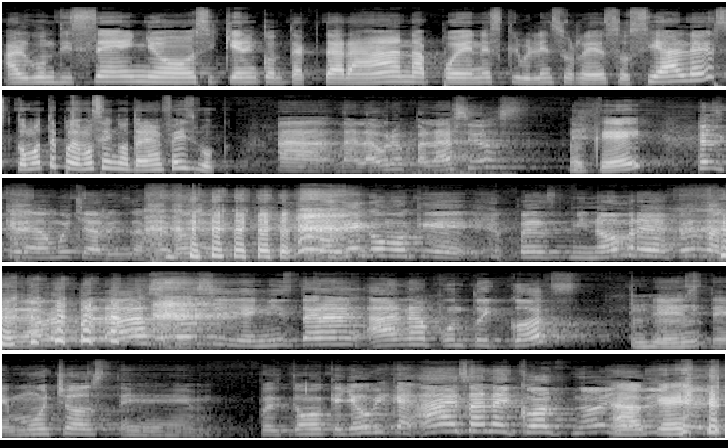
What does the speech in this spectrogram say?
algún diseño, si quieren contactar a Ana, pueden escribirle en sus redes sociales. ¿Cómo te podemos encontrar en Facebook? A la Laura Palacios. Ok. Es que me da mucha risa, perdón. es que como que, pues mi nombre, pues Ana Laura Palacios y en Instagram ana.icots. este, muchos, eh, pues como que ya ubican, ah, es Ana Icots, ¿no? Yo ah, dije,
